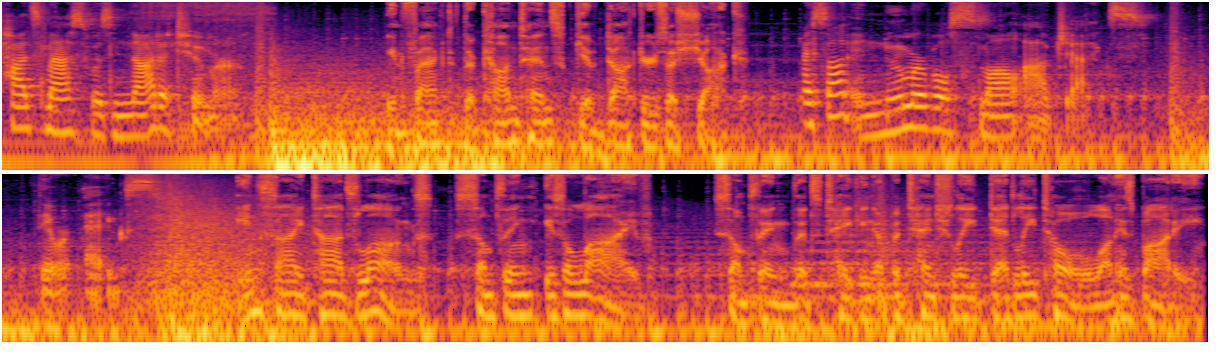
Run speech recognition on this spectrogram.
Todd's mass was not a tumor. In fact, the contents give doctors a shock. I saw innumerable small objects. They were eggs. Inside Todd's lungs, something is alive. Something that's taking a potentially deadly toll on his body.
